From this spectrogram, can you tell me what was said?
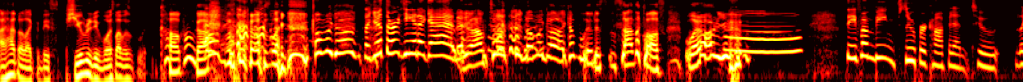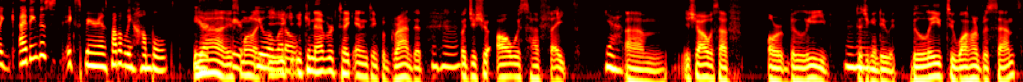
I had a, like this purity voice. I was like Kokon Cup. I was like, oh my god, It's like you're 13 again. yeah, I'm talking. Oh my god, I can't believe this. Santa Claus, where are you? See, from being super confident to like I think this experience probably humbled. Your, yeah, it's your- more like you you, you, can never take anything for granted, Mhm. but you should always have faith. yeah. Um, you should always have or believe that you Mhm. can do it. Believe to 100%,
